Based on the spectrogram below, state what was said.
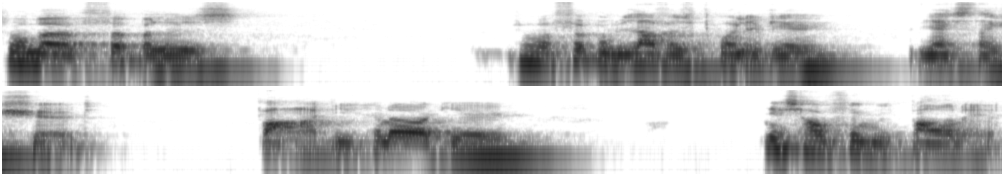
From a footballer's, from a football lover's point of view, yes, they should. But you can argue this whole thing with Barnet.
